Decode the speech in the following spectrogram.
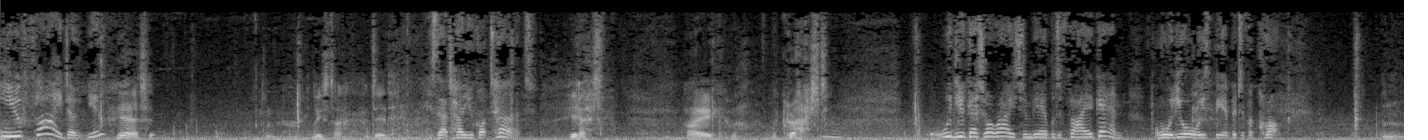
You fly, don't you? Yes. At least I did. Is that how you got hurt? Yes. I, well, I crashed. Hmm. Will you get all right and be able to fly again? Or will you always be a bit of a crock? Hmm.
